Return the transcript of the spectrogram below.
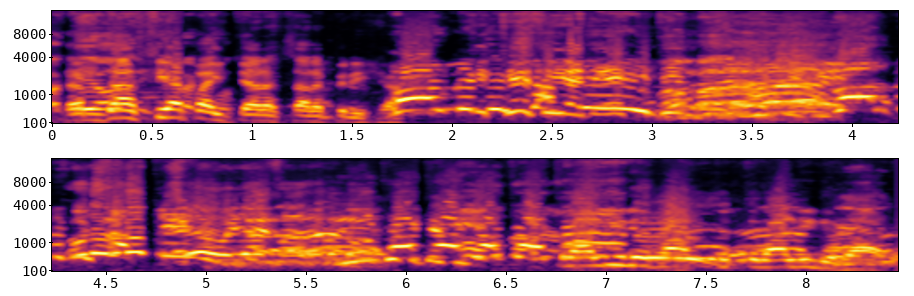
ਰਮਦਾਸੀਆ ਭਾਈਚਾਰਾ ਸਾਰਾ ਪਰੇਸ਼ਾਨ ਕਿੱਥੇ ਸੀ ਅੱਜ ਇਹ ਕਿੱਥੇ ਕਤਵਾਲੀ ਦੇ ਬਾਅਦ ਕਤਵਾਲੀ ਦੇ ਬਾਅਦ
